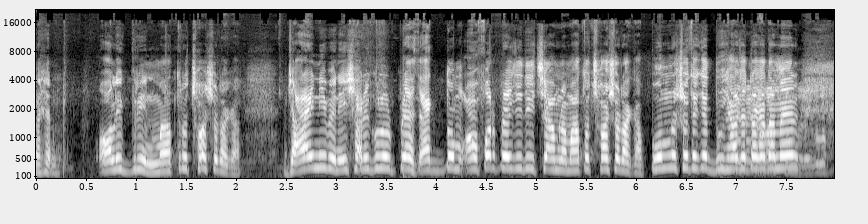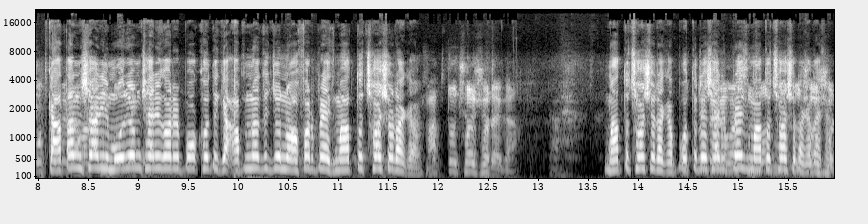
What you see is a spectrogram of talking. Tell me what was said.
দেখেন অলিভ গ্রিন মাত্র ছশো টাকা। যারাই নেবেন এই শাড়িগুলোর প্রাইস একদম অফার প্রাইসে দিচ্ছি আমরা মাত্র ছশো টাকা। পনেরোশো থেকে দুই হাজার টাকা দামের কাতান শাড়ি মরিয়ম শাড়ি ঘরের পক্ষ থেকে আপনাদের জন্য অফার প্রাইস মাত্র ছশো টাকা। মাত্র 600 টাকা। মাত্র ছশো টাকা প্রত্যেকটা শাড়ির প্রাইস মাত্র ছশো টাকা দেখেন।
